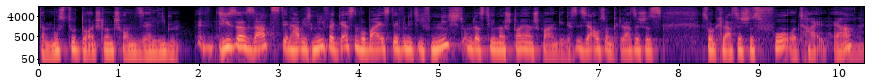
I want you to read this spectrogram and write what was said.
dann musst du Deutschland schon sehr lieben. Dieser Satz, den habe ich nie vergessen, wobei es definitiv nicht um das Thema Steuern sparen geht. Das ist ja auch so ein klassisches, so ein klassisches Vorurteil, ja. Mhm.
